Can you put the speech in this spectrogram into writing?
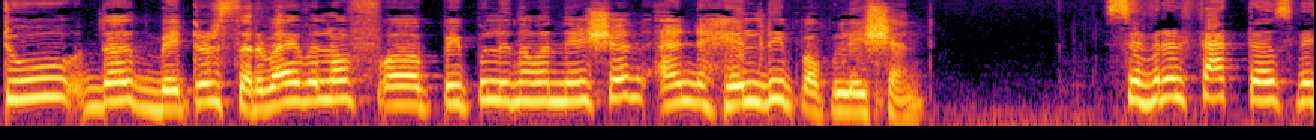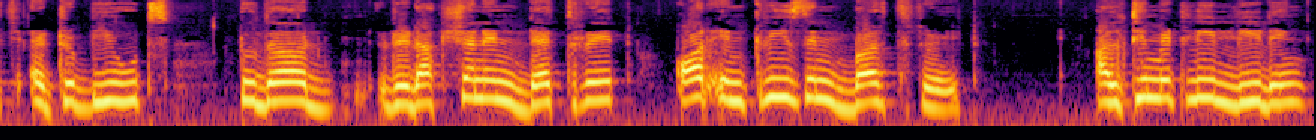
to the better survival of uh, people in our nation and healthy population. Several factors which attributes to the reduction in death rate or increase in birth rate ultimately leading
